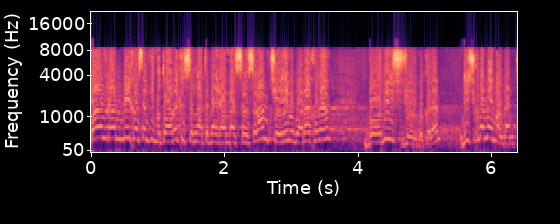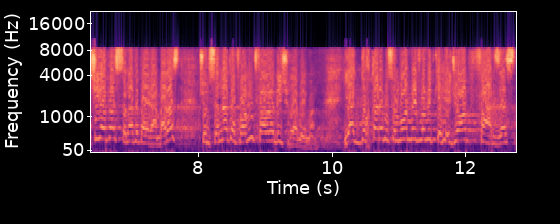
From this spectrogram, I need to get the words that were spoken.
فورا می‌خواستم که مطابق سنت پیغمبر صلی الله علیه و چهره مبارک خدا با ریش جور بکنن. ریش خدا میماندن. چی گفت؟ سنت پیغمبر است. چون سنت فهمید فورا ریش خدا میمان یک دختر مسلمان می‌فهمید که حجاب فرض است.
